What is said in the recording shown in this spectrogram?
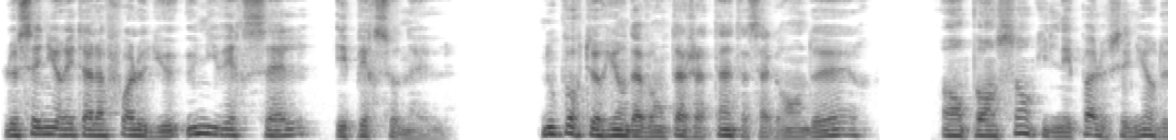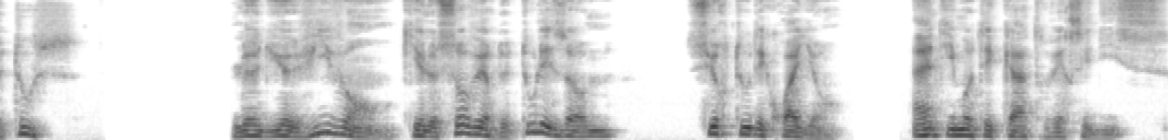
Le Seigneur est à la fois le Dieu universel et personnel. Nous porterions davantage atteinte à sa grandeur en pensant qu'il n'est pas le Seigneur de tous. Le Dieu vivant qui est le sauveur de tous les hommes, surtout des croyants. 1 Timothée 4 verset 10.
